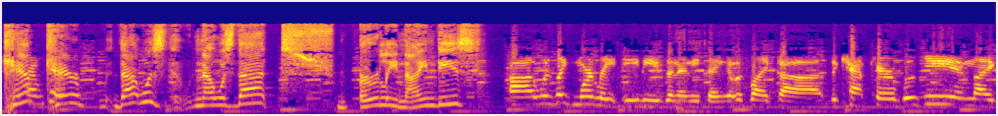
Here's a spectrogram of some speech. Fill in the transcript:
Camp Care. That was now. Was that early '90s? Uh, it was like more late 80s than anything. It was like uh, the Camp Caribougie and like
